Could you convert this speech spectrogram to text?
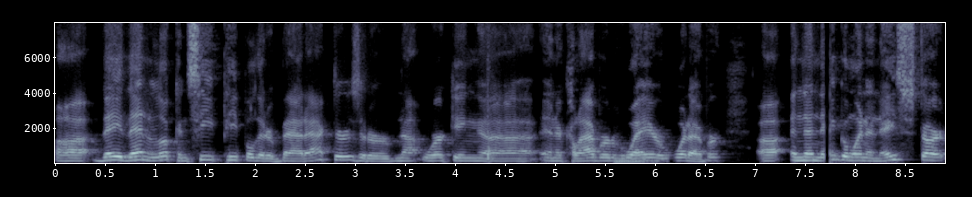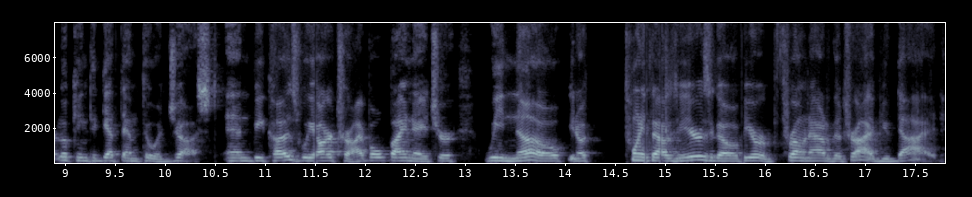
uh, they then look and see people that are bad actors that are not working uh, in a collaborative way or whatever. Uh, and then they go in and they start looking to get them to adjust. And because we are tribal by nature, we know, you know, 20,000 years ago, if you were thrown out of the tribe, you died.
